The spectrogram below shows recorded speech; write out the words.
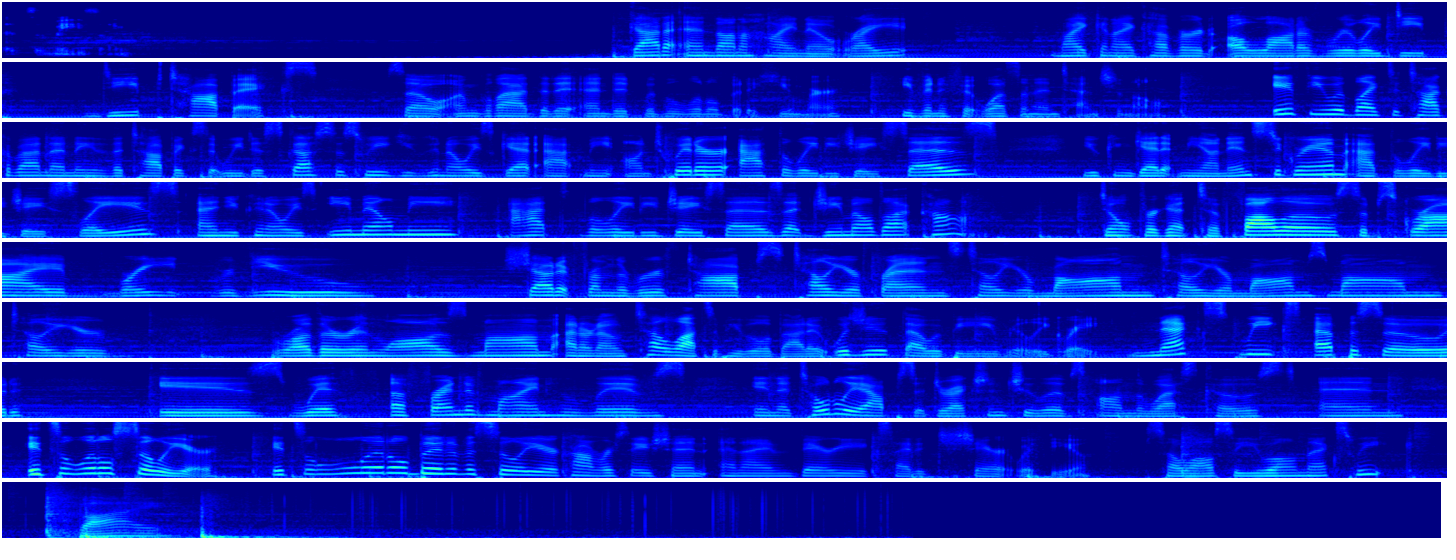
That's amazing. Gotta end on a high note, right? Mike and I covered a lot of really deep, deep topics so I'm glad that it ended with a little bit of humor, even if it wasn't intentional. If you would like to talk about any of the topics that we discussed this week, you can always get at me on Twitter at the Lady J Says. You can get at me on Instagram at the Lady J Slays, and you can always email me at the Lady J Says at gmail.com. Don't forget to follow, subscribe, rate, review, shout it from the rooftops, tell your friends, tell your mom, tell your mom's mom, tell your brother in law's mom. I don't know. Tell lots of people about it, would you? That would be really great. Next week's episode is with a friend of mine who lives in a totally opposite direction. She lives on the West Coast, and it's a little sillier. It's a little bit of a sillier conversation, and I'm very excited to share it with you. So I'll see you all next week. Bye.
